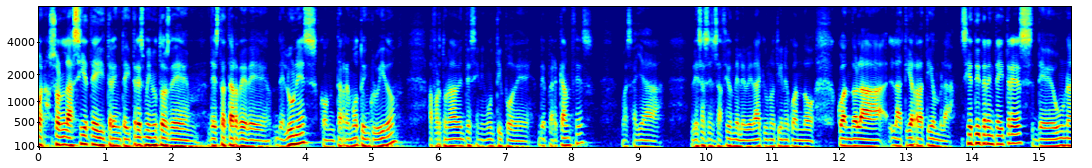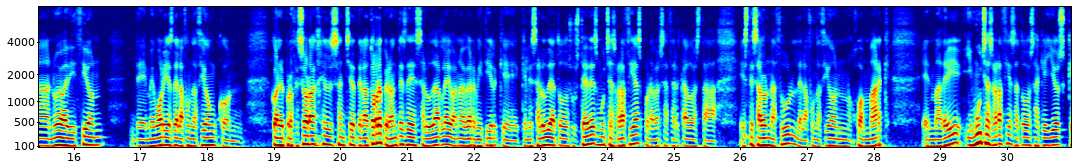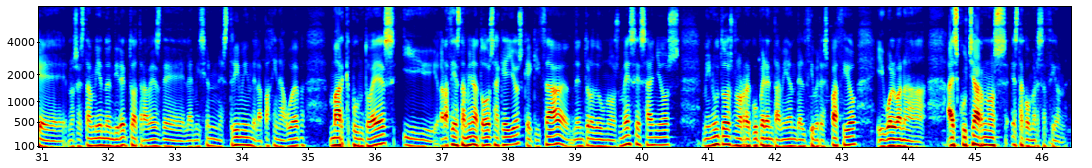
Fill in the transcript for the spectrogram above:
Bueno, son las 7 y 33 minutos de, de esta tarde de, de, lunes, con terremoto incluido, afortunadamente sin ningún tipo de, de, percances, más allá de esa sensación de levedad que uno tiene cuando, cuando la, la Tierra tiembla. 7 y 33 de una nueva edición de Memorias de la Fundación con, con, el profesor Ángel Sánchez de la Torre, pero antes de saludarle van a permitir que, que, le salude a todos ustedes. Muchas gracias por haberse acercado hasta este Salón Azul de la Fundación Juan Marc en Madrid y muchas gracias a todos aquellos que nos están viendo en directo a través de la emisión en streaming de la página web marc.es y gracias también a todos aquellos que quizá dentro de unos meses, años, minutos nos recuperen también del ciberespacio y vuelvan a, a escucharnos esta conversación.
